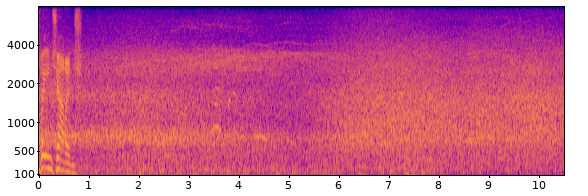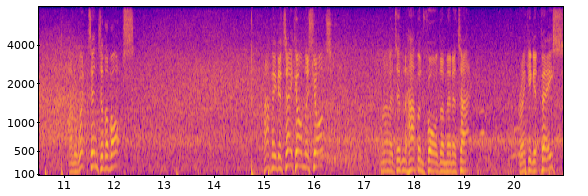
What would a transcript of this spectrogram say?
Clean challenge. And whipped into the box. Happy to take on the shot. Well, it didn't happen for them in attack. Breaking at pace.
